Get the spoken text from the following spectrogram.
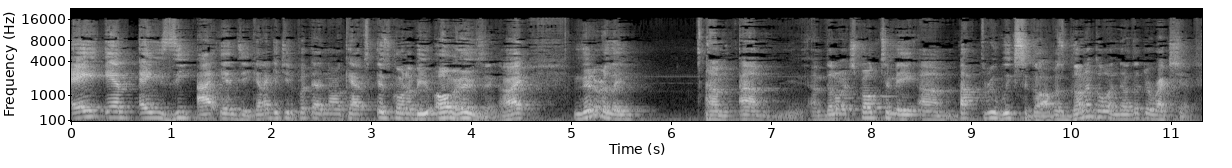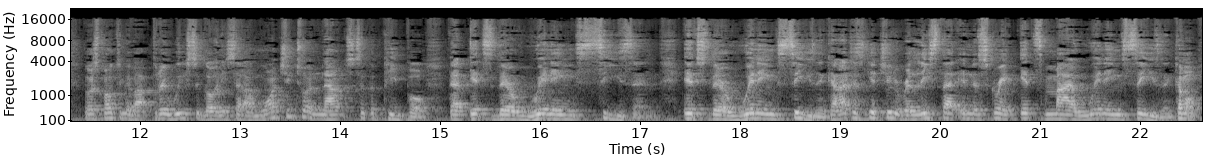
A M A Z I N T. Can I get you to put that in all caps? It's going to be amazing. All right. Literally, um, um, um, the Lord spoke to me um, about three weeks ago. I was going to go another direction. The Lord spoke to me about three weeks ago, and He said, I want you to announce to the people that it's their winning season. It's their winning season. Can I just get you to release that in the screen? It's my winning season. Come on.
